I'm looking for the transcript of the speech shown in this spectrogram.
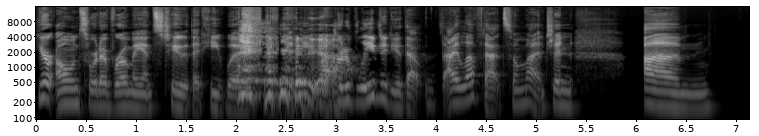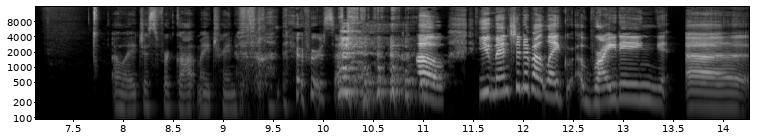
your own sort of romance too that he would that he yeah. sort of believed in you. That I love that so much. And um Oh, I just forgot my train of thought there for a second. oh, you mentioned about like writing uh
